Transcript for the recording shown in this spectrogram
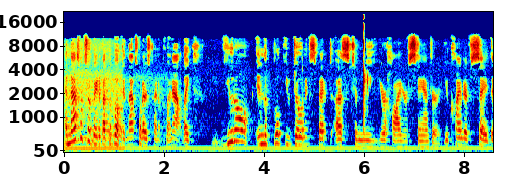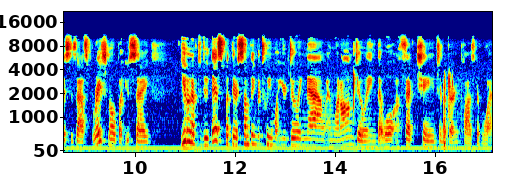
And that's what's so great about the book, and that's what I was trying to point out. Like you don't in the book you don't expect us to meet your higher standard. You kind of say this is aspirational, but you say you don't have to do this, but there's something between what you're doing now and what I'm doing that will affect change in a very positive way.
